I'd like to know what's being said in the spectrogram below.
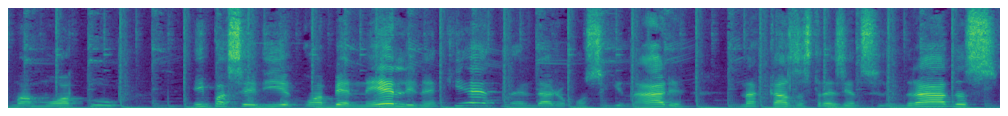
uma moto em parceria com a Benelli, né, que é, na realidade, uma consignária, na casa das 300 cilindradas.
